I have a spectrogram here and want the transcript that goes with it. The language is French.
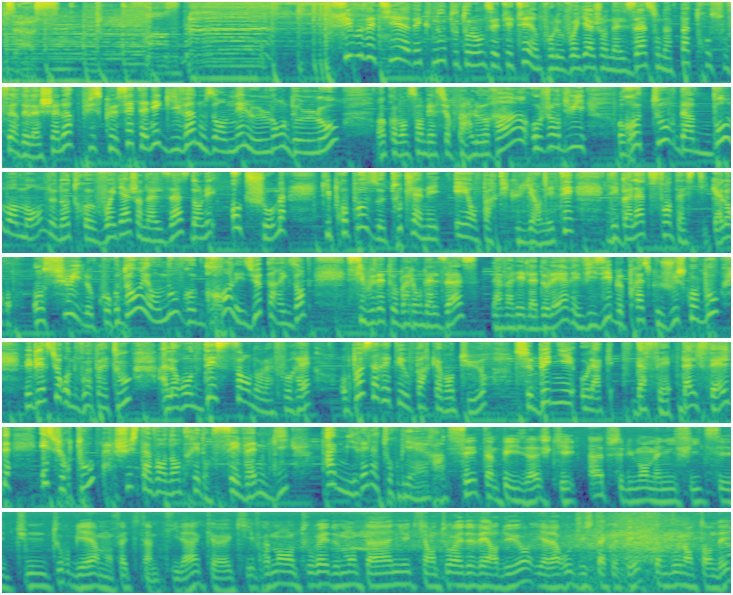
Alsace. Si vous étiez avec nous tout au long de cet été hein, pour le voyage en Alsace, on n'a pas trop souffert de la chaleur puisque cette année, Guiva nous a emmené le long de l'eau, en commençant bien sûr par le Rhin. Aujourd'hui, retour d'un beau moment de notre voyage en Alsace dans les Hautes-Chaumes qui propose toute l'année et en particulier en été des balades fantastiques. Alors, on suit le cours d'eau et on ouvre grand les yeux. Par exemple, si vous êtes au ballon d'Alsace, la vallée de la Dolère est visible presque jusqu'au bout. Mais bien sûr, on ne voit pas tout. Alors, on descend dans la forêt. On peut s'arrêter au parc aventure, se baigner au lac d'Alfeld et surtout, bah, juste avant d'entrer dans Cévennes, Guy, admirer la tourbière. C'est un paysage qui est absolument magnifique. C'est une tourbière, mais en fait c'est un petit lac euh, qui est vraiment entouré de montagnes, qui est entouré de verdure. Il y a la route juste à côté, comme vous l'entendez.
